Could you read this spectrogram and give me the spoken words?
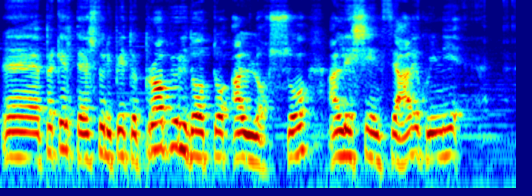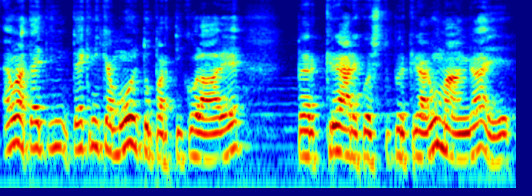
Eh, perché il testo, ripeto, è proprio ridotto all'osso, all'essenziale, quindi è una te- tecnica molto particolare per creare, questo, per creare un manga e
